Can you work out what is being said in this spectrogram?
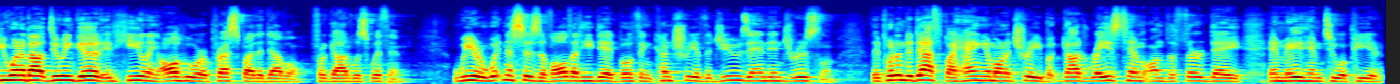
He went about doing good and healing all who were oppressed by the devil, for God was with him. We are witnesses of all that he did, both in country of the Jews and in Jerusalem. They put him to death by hanging him on a tree, but God raised him on the third day and made him to appear.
